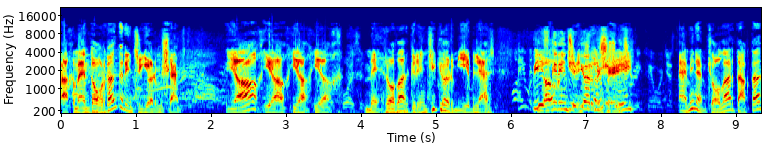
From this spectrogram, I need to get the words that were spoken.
Axı mən doğrudan Grinchi görmüşəm. Yox, yox, yox, yox. Mehrolar Grinchi görməyiblər. Biz Yox, Grinchi görmüşük. Əminəm ki, onlar dağda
